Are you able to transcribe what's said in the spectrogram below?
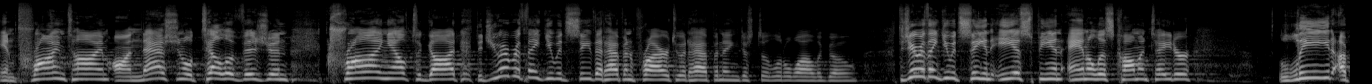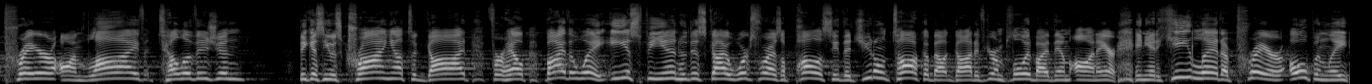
in prime time on national television, crying out to God? Did you ever think you would see that happen prior to it happening just a little while ago? Did you ever think you would see an ESPN analyst commentator lead a prayer on live television? Because he was crying out to God for help. By the way, ESPN, who this guy works for, has a policy that you don't talk about God if you're employed by them on air. And yet he led a prayer openly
